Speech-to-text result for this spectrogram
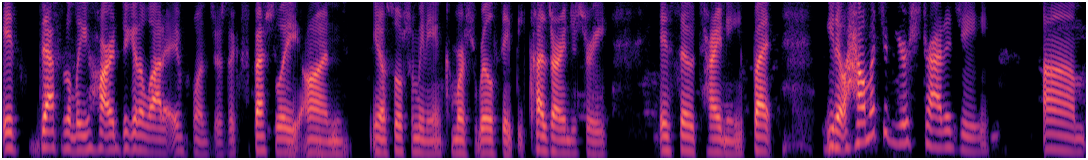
it's definitely hard to get a lot of influencers, especially on, you know, social media and commercial real estate because our industry is so tiny. But, you know, how much of your strategy um,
